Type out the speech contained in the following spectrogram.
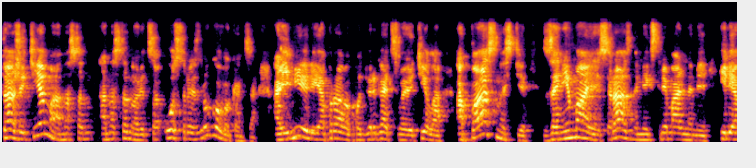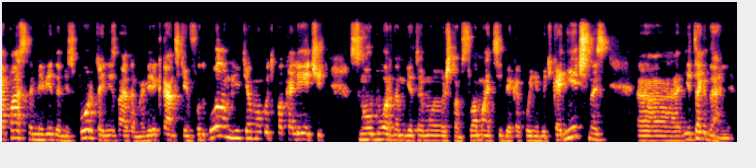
та же тема, она, она становится острой с другого конца. А имею ли я право подвергать свое тело опасности, занимаясь разными экстремальными или опасными видами спорта, не знаю, там, американским футболом, где тебя могут покалечить, сноубордом, где ты можешь там сломать себе какую-нибудь конечность э, и так далее.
